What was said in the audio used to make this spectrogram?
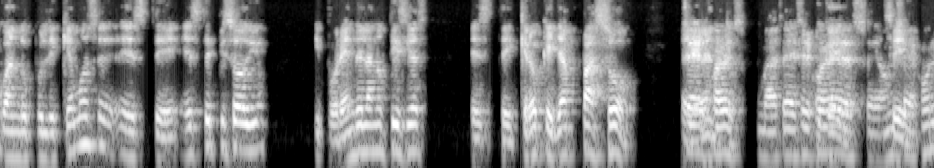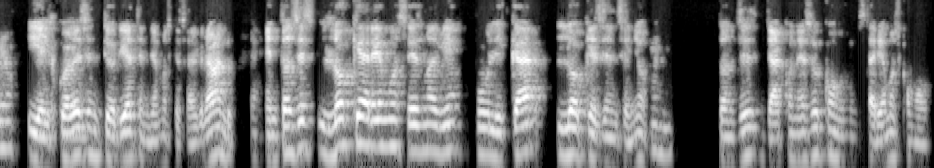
cuando publiquemos este, este episodio y por ende las noticias, este, creo que ya pasó el Sí, el jueves, va a ser el jueves eh, 11 sí. de junio. y el jueves en teoría tendríamos que estar grabando. Entonces, lo que haremos es más bien publicar lo que se enseñó. Entonces, ya con eso estaríamos como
